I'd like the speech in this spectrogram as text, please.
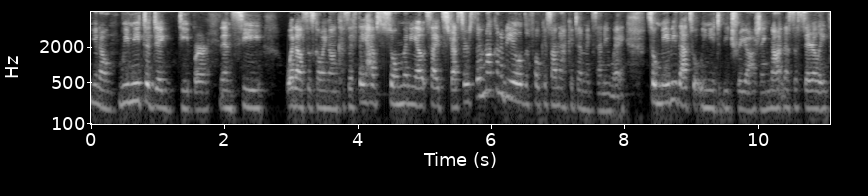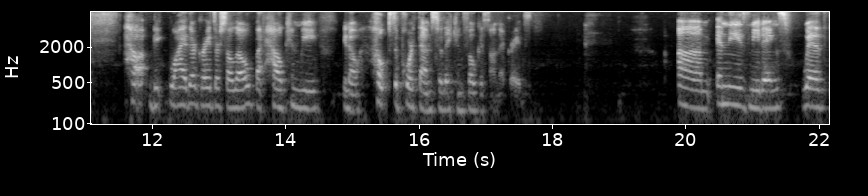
you know, we need to dig deeper and see what else is going on because if they have so many outside stressors they're not going to be able to focus on academics anyway. So maybe that's what we need to be triaging not necessarily how be, why their grades are so low but how can we you know help support them so they can focus on their grades. Um, in these meetings with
